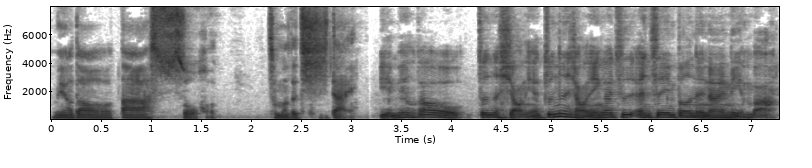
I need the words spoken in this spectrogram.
没有到大家所这么的期待。也没有到真的小年，真正小年应该就是 Anthony Burnett 那一年吧？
